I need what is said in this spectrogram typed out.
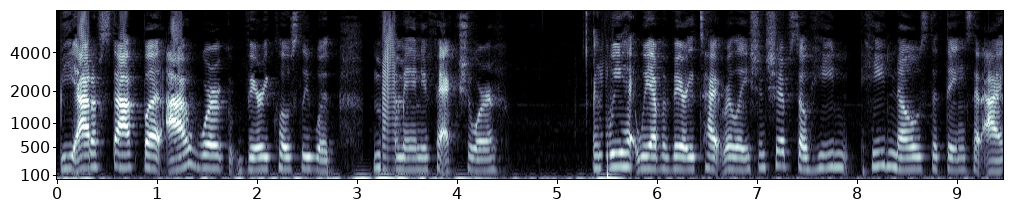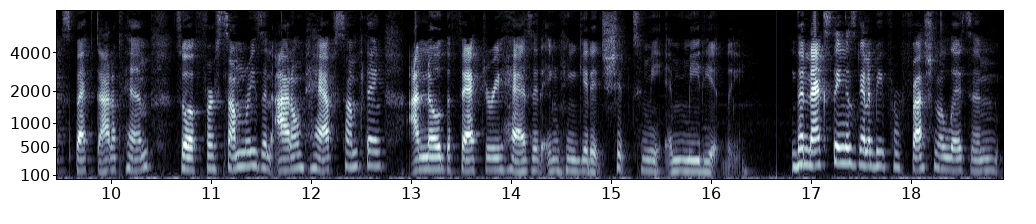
be out of stock, but I work very closely with my manufacturer. And we ha- we have a very tight relationship so he he knows the things that I expect out of him. So if for some reason I don't have something I know the factory has it and can get it shipped to me immediately. The next thing is going to be professionalism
